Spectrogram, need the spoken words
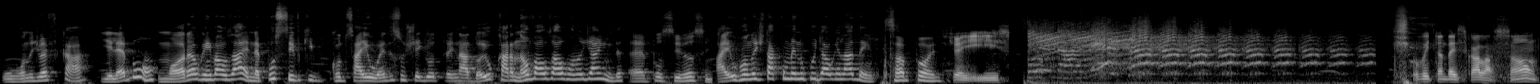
O Ronald vai ficar. E ele é bom. Uma hora alguém vai usar ele. Não é possível que quando sair o Enderson chegue outro treinador e o cara não vai usar o Ronald ainda. É possível sim. Aí o Ronald tá comendo o cu de alguém lá dentro. Só pode. Que é isso. Aproveitando a escalação,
